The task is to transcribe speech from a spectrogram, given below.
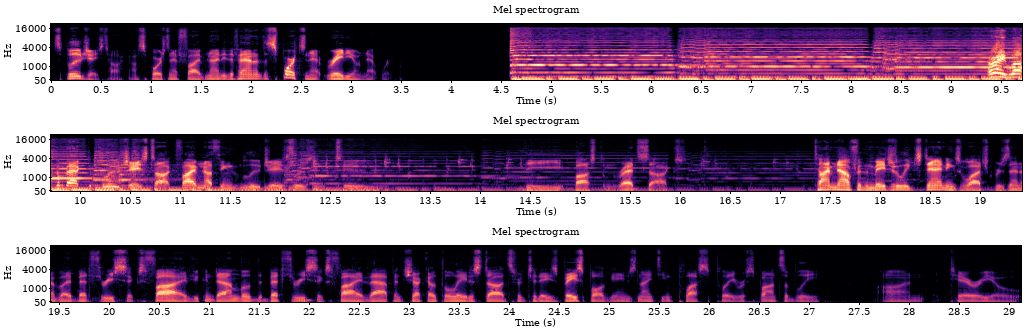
It's Blue Jays Talk on Sportsnet 590, the fan of the Sportsnet Radio Network. All right, welcome back to Blue Jays Talk. 5 nothing. the Blue Jays losing to the Boston Red Sox. Time now for the Major League Standings Watch presented by Bet365. You can download the Bet365 app and check out the latest odds for today's baseball games. 19 plus, play responsibly, Ontario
